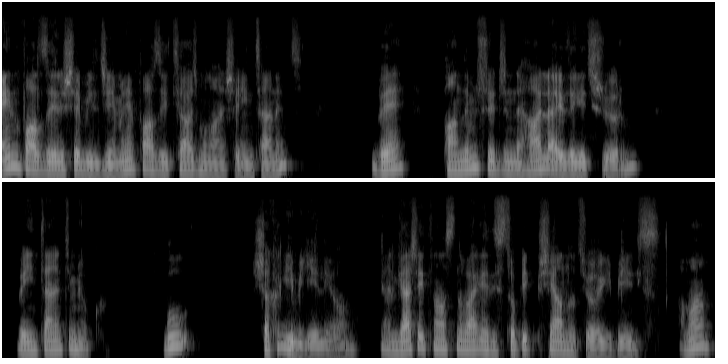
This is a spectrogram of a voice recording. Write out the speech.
en fazla erişebileceğim, en fazla ihtiyacım olan şey internet ve pandemi sürecinde hala evde geçiriyorum ve internetim yok. Bu şaka gibi geliyor. Yani gerçekten aslında belki distopik bir şey anlatıyor gibiyiz. Ama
